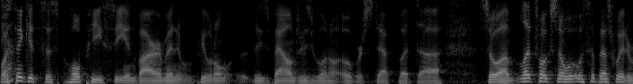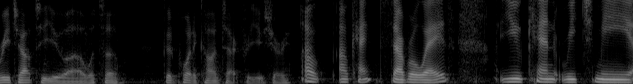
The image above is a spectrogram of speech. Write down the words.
Well, Yeah. I think it's this whole PC environment, and people don't these boundaries we want to overstep. But uh, so um, let folks know what, what's the best way to reach out to you. Uh, what's a good point of contact for you, Sherry? Oh, okay. Several ways. You can reach me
